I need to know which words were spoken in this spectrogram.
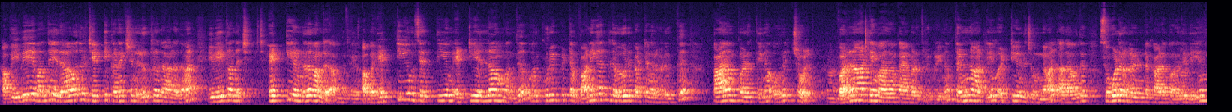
அப்ப இவே வந்து ஏதாவது ஒரு செட்டி கனெக்ஷன் இருக்கிறதால தான் இவைக்கு அந்த ஹெட்டி என்றதை வந்ததா. அப்ப ஹெட்டியும் செத்தியும் எட்டி எல்லாம் வந்து ஒரு குறிப்பிட்ட வணிகத்துல ஈடுபட்டவர்களுக்கு பயன்படுத்தின ஒரு சொல். வடநாட்டிலையும் அதான் பயன்படுத்திருக்கிறீங்க தென்னாட்டிலையும் எட்டி என்று சொன்னால் அதாவது சோழர்கள் காலப்பகுதியிலையும்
